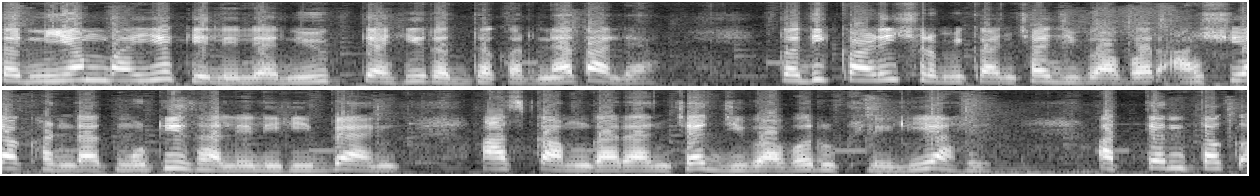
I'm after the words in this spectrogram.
तर नियमबाह्य केलेल्या नियुक्त्याही रद्द करण्यात आल्या. कधी काळी श्रमिकांच्या जीवावर आशिया खंडात मोठी झालेली ही बँक आज कामगारांच्या जीवावर उठलेली आहे. अत्यंत क-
